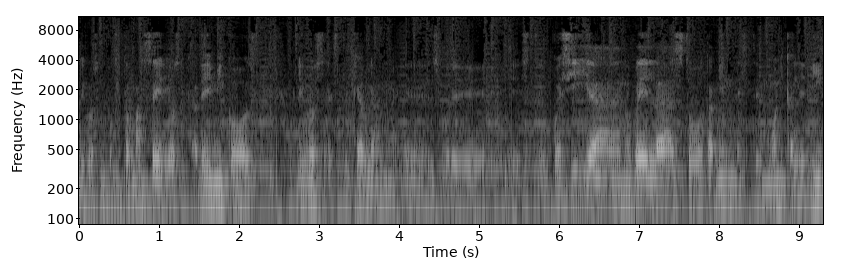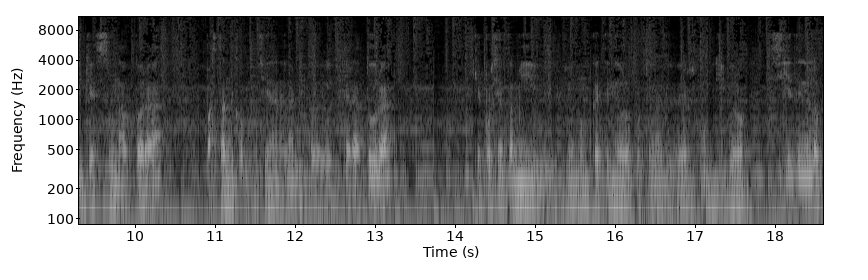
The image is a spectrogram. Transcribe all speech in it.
libros un poquito más serios, académicos, libros este, que hablan eh, sobre este, poesía, novelas, estuvo también este, Mónica Levin, que es una autora bastante conocida en el ámbito de la literatura, que por cierto a mí yo nunca he tenido la oportunidad de leer un libro, sí he tenido la,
